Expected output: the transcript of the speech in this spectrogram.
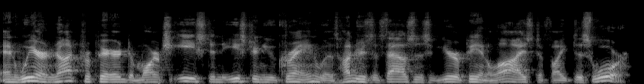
And we are not prepared to march east into eastern Ukraine with hundreds of thousands of European allies to fight this war.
